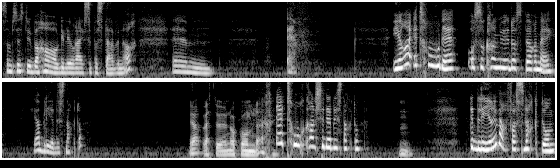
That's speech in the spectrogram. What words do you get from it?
som syns det er ubehagelig å reise på stevner. Um, ja, jeg tror det. Og så kan du da spørre meg ja, blir det snakket om? Ja, Vet du noe om det? Jeg tror kanskje det blir snakket om. Mm. Det blir i hvert fall snakket om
